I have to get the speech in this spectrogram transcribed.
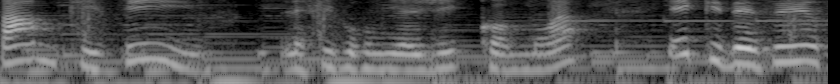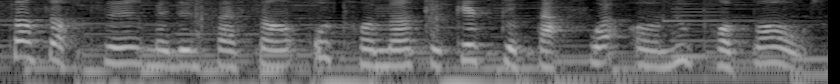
femmes qui vivent la fibromyalgie comme moi et qui désirent s'en sortir, mais d'une façon autrement que qu'est-ce que parfois on nous propose.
